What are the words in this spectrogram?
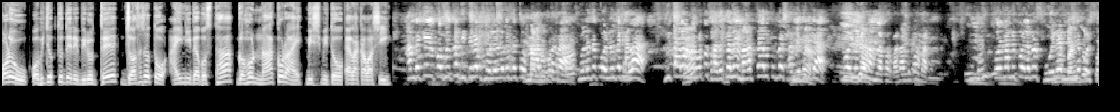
পরেও অভিযুক্তদের বিরুদ্ধে যথাযথ আইনি ব্যবস্থা গ্রহণ না করায় বিস্মিত এলাকাবাসী আমরা কি কবিতা দিতে রে ঝোলে লোকে তো মারবো তারা। ঝোলে যে কইলো যে খেলা তুই তার আমার মতো সাদে তালে মারতে আর তোমরা সামনে থেকে কইলে যে মামলা করবা না করবা না। তোর মানে কইলে পরে ফুইলে নেমে কইছে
